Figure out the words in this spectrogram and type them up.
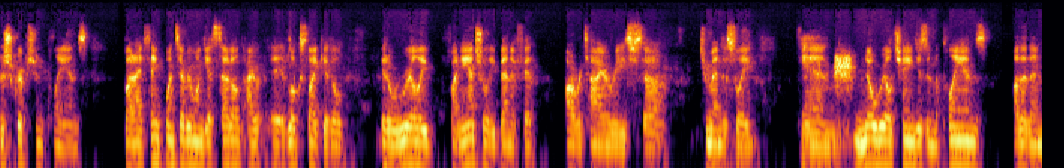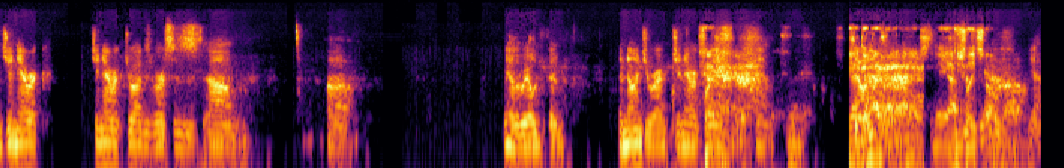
prescription plans. But I think once everyone gets settled, I, it looks like it'll, it'll really financially benefit our retirees, uh, tremendously and no real changes in the plans other than generic generic drugs versus um, uh, you know the real the, the non-generic generic plans. Yeah. Yeah, I got my yesterday, actually, so. Yeah.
